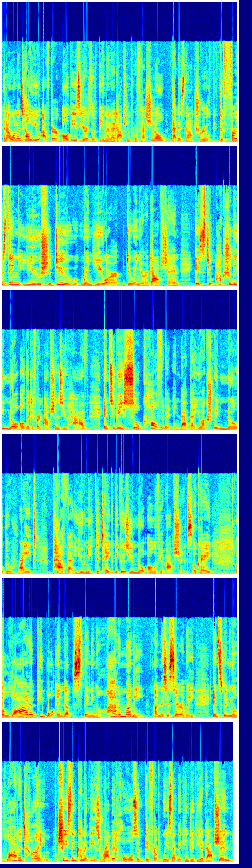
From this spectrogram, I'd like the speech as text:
And I want to tell you, after all these years of being an adoption professional, that is not true. The first thing you should do when you are doing your adoption is to actually know all the different options you have and to be so confident in that that you actually know the right path that you need to take because you know all of your options, okay? A lot of people end up spending a lot of money unnecessarily and spending a lot of time chasing kind of these rabbit holes of different ways that they can do the adoption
